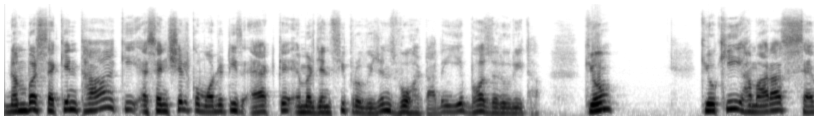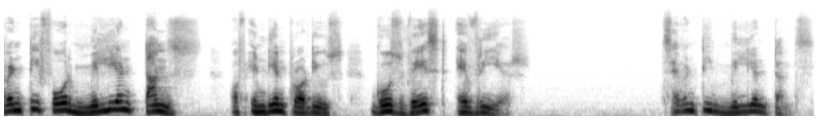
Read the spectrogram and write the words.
नंबर सेकंड था कि एसेंशियल कमोडिटीज एक्ट के इमरजेंसी प्रोविजंस वो हटा दें, ये बहुत ज़रूरी था। क्यों? क्योंकि हमारा 74 million tons of Indian produce goes waste every year 70 million tons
